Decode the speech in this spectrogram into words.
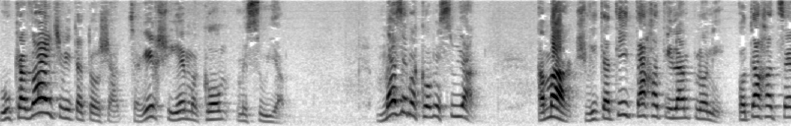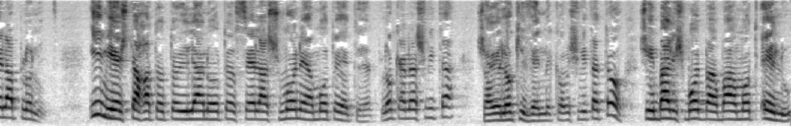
והוא קבע את שביתתו שם. צריך שיהיה מקום מסוים. מה זה מקום מסוים? אמר, שביתתי תחת אילן פלוני, או תחת סלע פלונית. אם יש תחת אותו אילן או אותו סלע שמונה אמות או יותר, לא קנה שביתה. שהרי לא כיוון מקום שביתתו, שאם בא לשבות בארבע אמות אלו,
